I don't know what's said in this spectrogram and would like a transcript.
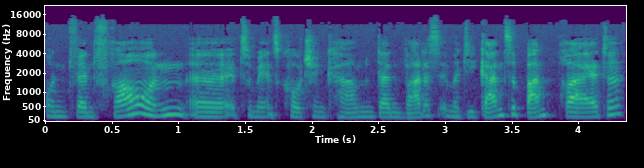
Und wenn Frauen äh, zu mir ins Coaching kamen, dann war das immer die ganze Bandbreite,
